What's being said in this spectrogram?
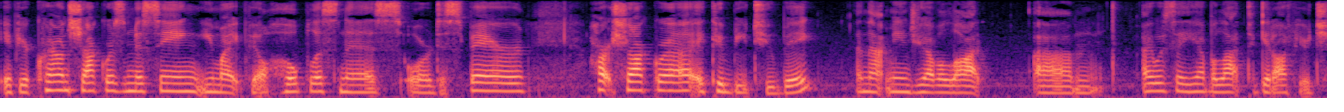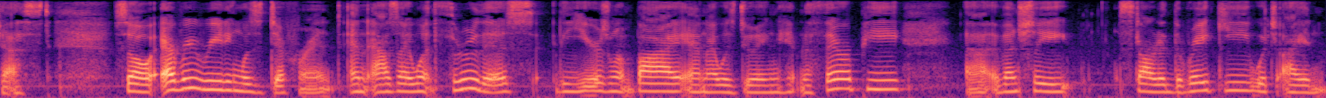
If your crown chakra is missing, you might feel hopelessness or despair. Heart chakra, it could be too big, and that means you have a lot. Um, I would say you have a lot to get off your chest. So every reading was different. And as I went through this, the years went by and I was doing hypnotherapy. Uh, eventually, started the Reiki, which I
